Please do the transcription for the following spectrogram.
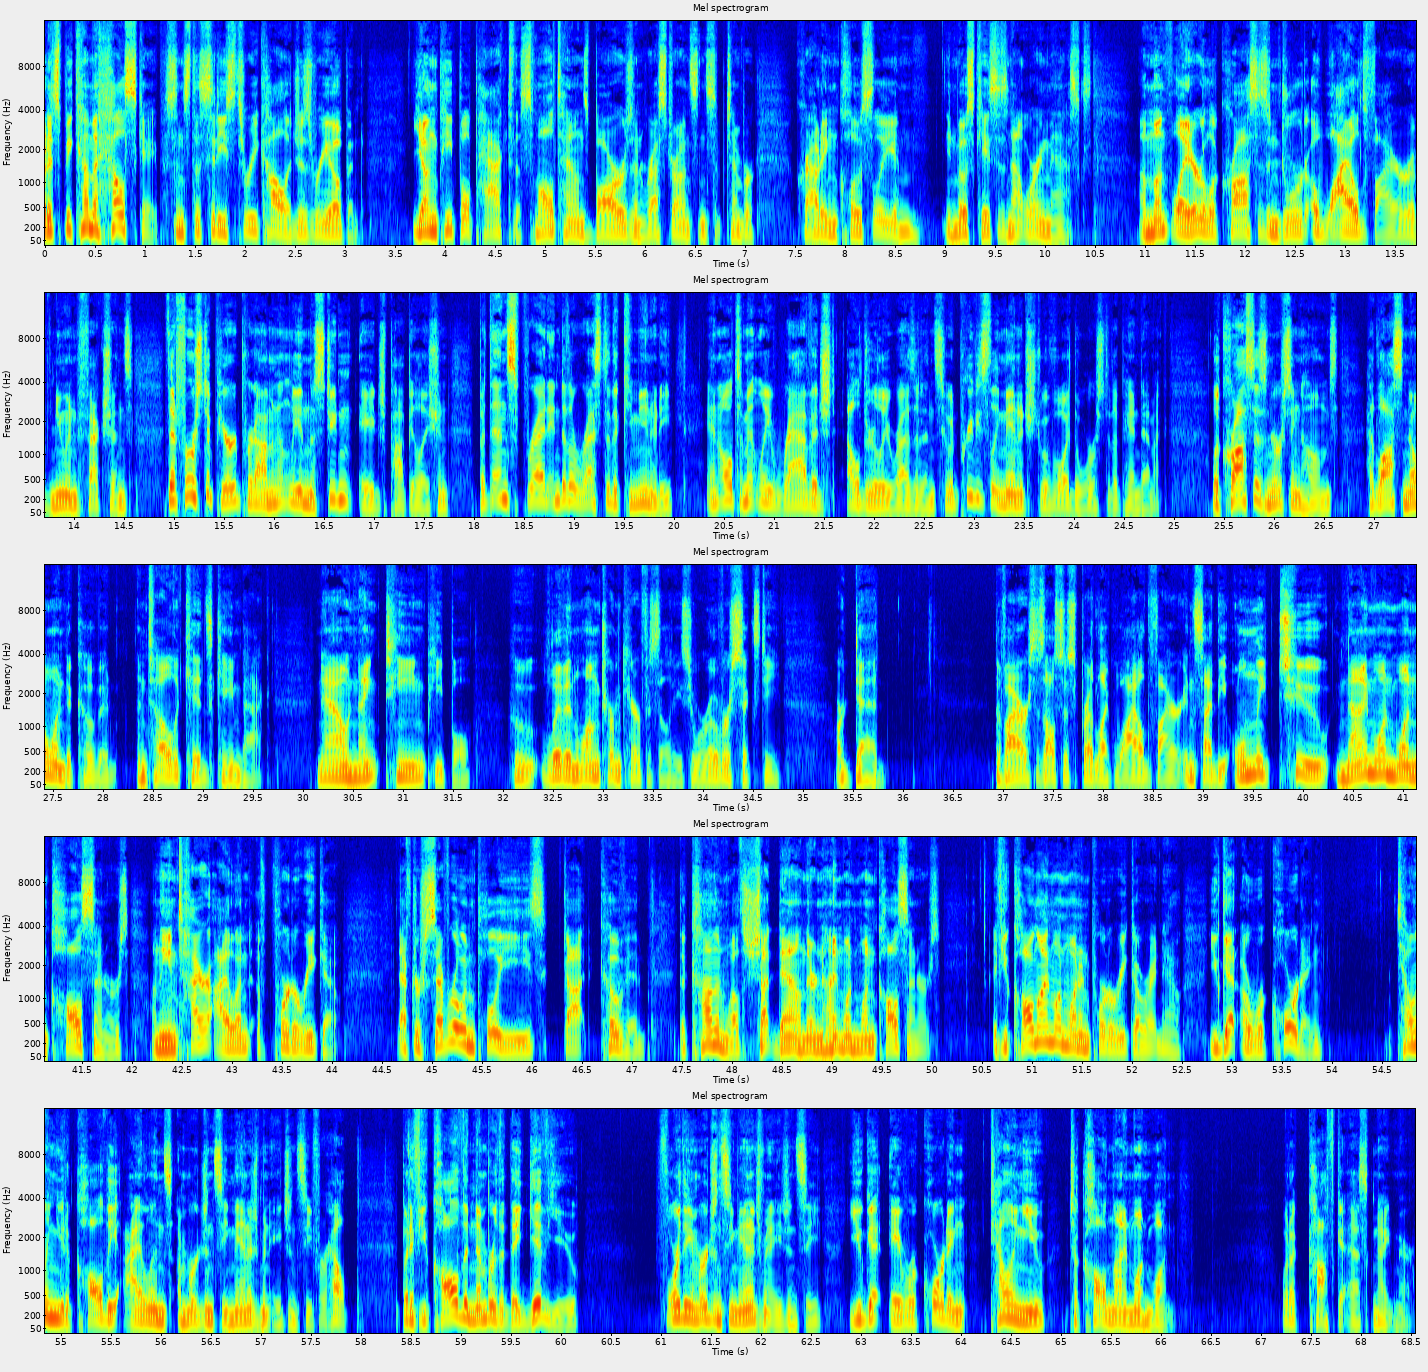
But it's become a hellscape since the city's three colleges reopened. Young people packed the small town's bars and restaurants in September, crowding closely and, in most cases, not wearing masks. A month later, La Crosse has endured a wildfire of new infections that first appeared predominantly in the student age population, but then spread into the rest of the community and ultimately ravaged elderly residents who had previously managed to avoid the worst of the pandemic. La Crosse's nursing homes had lost no one to COVID until the kids came back. Now, 19 people who live in long term care facilities who are over 60 are dead. The virus has also spread like wildfire inside the only two 911 call centers on the entire island of Puerto Rico. After several employees got COVID, the Commonwealth shut down their 911 call centers. If you call 911 in Puerto Rico right now, you get a recording telling you to call the island's emergency management agency for help. But if you call the number that they give you for the emergency management agency, you get a recording telling you to call 911. What a Kafka esque nightmare.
